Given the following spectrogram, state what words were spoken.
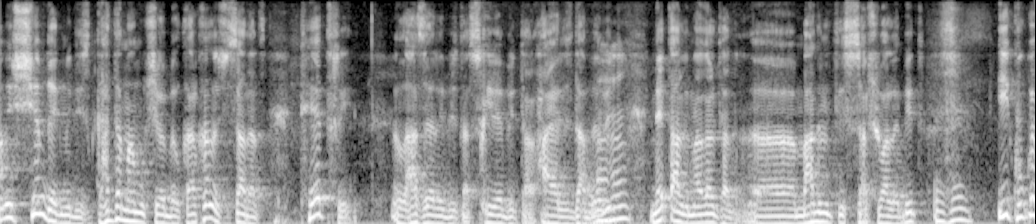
ამის შემდეგ მიდის გადამამუშევებელ ქარხანაში სადაც თეთრი ლაზერების და სხივებით და ჰაერის დაბებით მეტალი მაგალითად მაგნიტის საშუალებით იქ უკვე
